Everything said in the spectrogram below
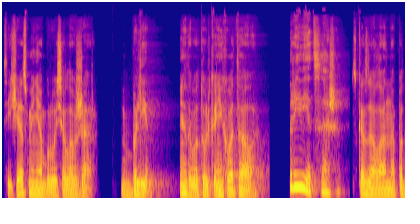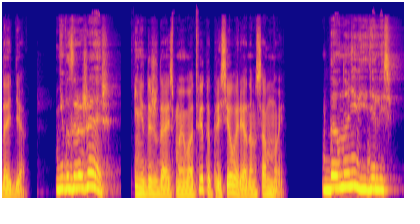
Сейчас меня бросило в жар. Блин, этого только не хватало. «Привет, Саша», — сказала она, подойдя. «Не возражаешь?» И, не дожидаясь моего ответа, присела рядом со мной. «Давно не виделись.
